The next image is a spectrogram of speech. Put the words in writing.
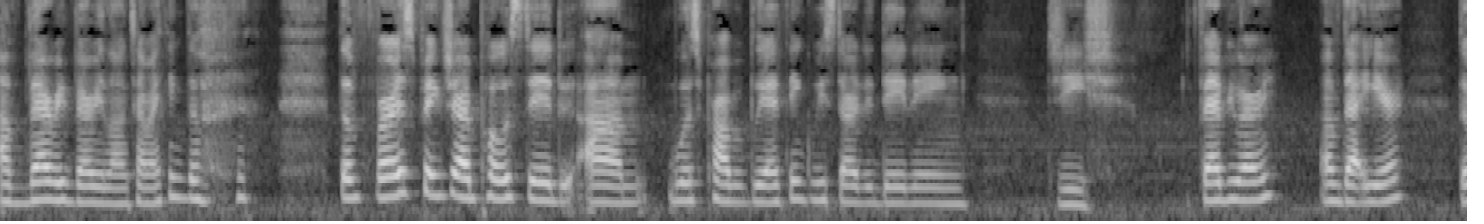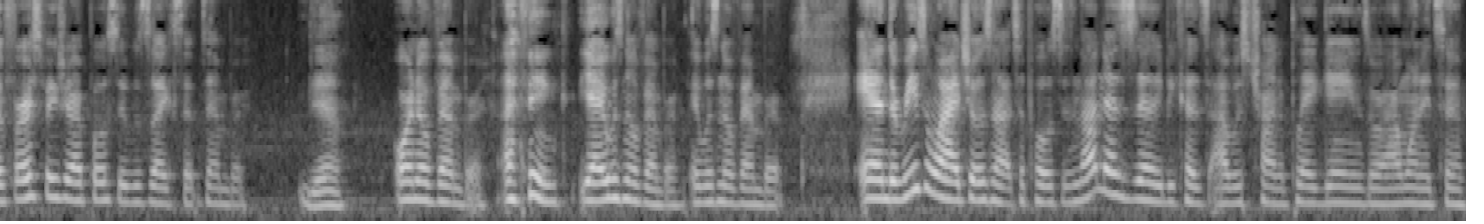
a very, very long time. I think the the first picture I posted um, was probably I think we started dating, geesh, February of that year. The first picture I posted was like September Yeah. or November. I think. Yeah, it was November. It was November. And the reason why I chose not to post is not necessarily because I was trying to play games or I wanted to,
